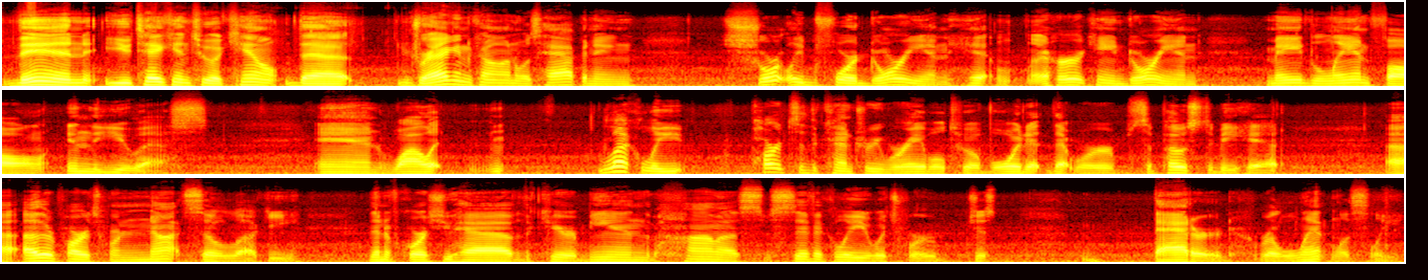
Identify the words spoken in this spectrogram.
Then you take into account that DragonCon was happening shortly before Dorian hit Hurricane Dorian made landfall in the US. And while it luckily parts of the country were able to avoid it that were supposed to be hit, uh, other parts were not so lucky. Then, of course, you have the Caribbean, the Bahamas specifically, which were just battered relentlessly.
